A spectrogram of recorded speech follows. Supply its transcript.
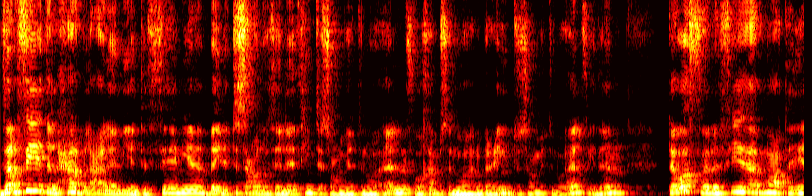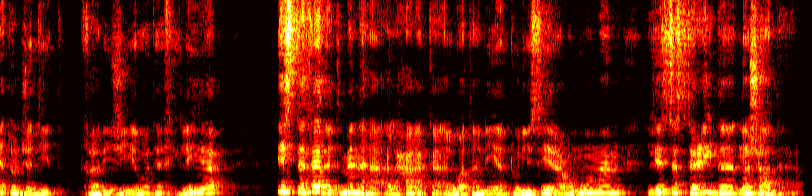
ظرفية الحرب العالمية الثانية بين 39 900 وألف و 45 900 وألف إذا توفر فيها معطيات جديدة خارجية وداخلية. استفادت منها الحركة الوطنية التونسية عموما لتستعيد نشاطها.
